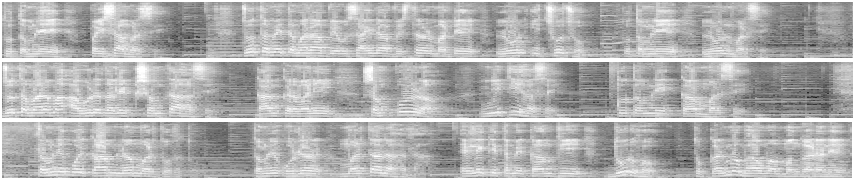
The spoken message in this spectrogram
તો તમને પૈસા મળશે. જો તમે તમારા વ્યવસાયના વિસ્તરણ માટે લોન ઈચ્છો છો, તો તમને લોન મળશે. જો તમારામાં આવડત અને ક્ષમતા હશે, કામ કરવાની સંપૂર્ણ નીતિ હશે, તો તમને કામ મળશે. તમને કોઈ કામ ન મળતું હતું. તમને ઓર્ડર મળતા ન હતા. એટલે કે તમે કામથી દૂર હો, તો કર્મભાવમાં મંગળ અને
